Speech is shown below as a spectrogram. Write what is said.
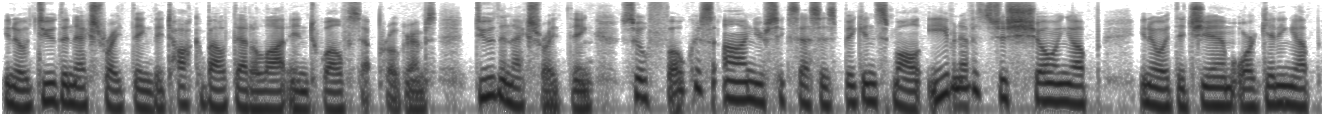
you know, do the next right thing. They talk about that a lot in 12 step programs. Do the next right thing. So focus on your successes, big and small, even if it's just showing up, you know, at the gym or getting up,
